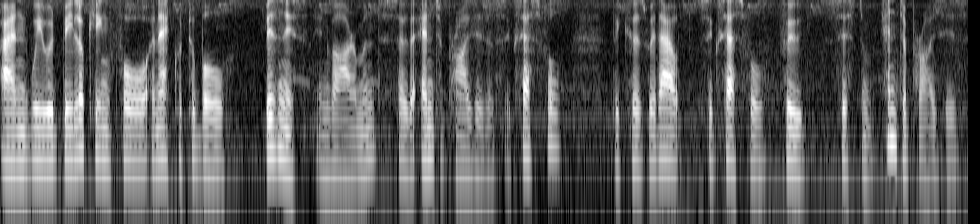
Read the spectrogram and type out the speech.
And we would be looking for an equitable business environment so that enterprises are successful because without successful food system enterprises,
